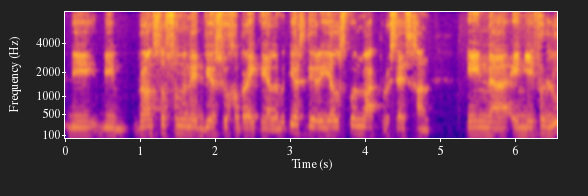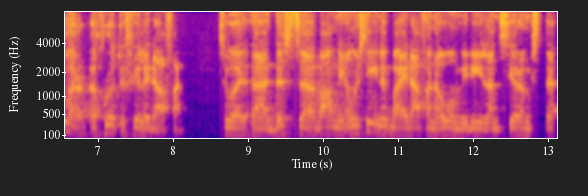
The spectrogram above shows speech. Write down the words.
die die brandstof sommer net weer so gebruik nie. Hulle moet eers deur 'n heel skoonmaakproses gaan en uh en jy verloor 'n groot hoeveelheid daarvan. So uh dis uh, waarom die ouens nie eintlik baie daarvan hou om hierdie lanserings te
